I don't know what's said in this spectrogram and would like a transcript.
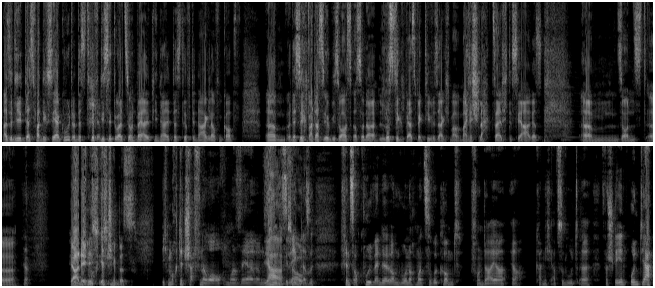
Also die, das fand ich sehr gut und das trifft Stimmt. die Situation bei Alpine halt, das trifft den Nagel auf den Kopf. Ähm, deswegen war das irgendwie so aus, aus so einer mhm. lustigen Perspektive, sag ich mal, meine Schlagzeile des Jahres. Ja. Ähm, sonst, äh, ja. ja, nee, ich, ich, ich nehme das. Ich mochte Schaffnauer auch immer sehr. Ja, deswegen, ich auch. Also, fände es auch cool, wenn der irgendwo nochmal zurückkommt. Von daher, ja, kann ich absolut äh, verstehen. Und ja,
